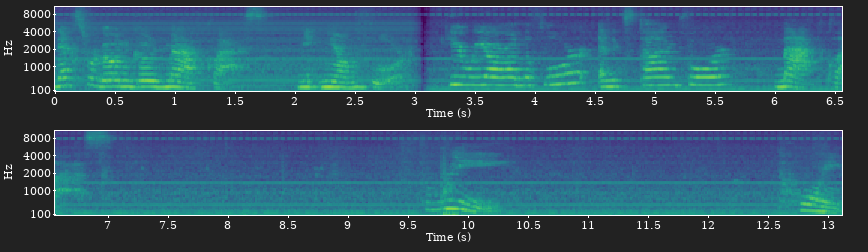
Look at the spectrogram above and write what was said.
Next we're going to go to math class. Meet me on the floor. Here we are on the floor and it's time for math class. Three point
